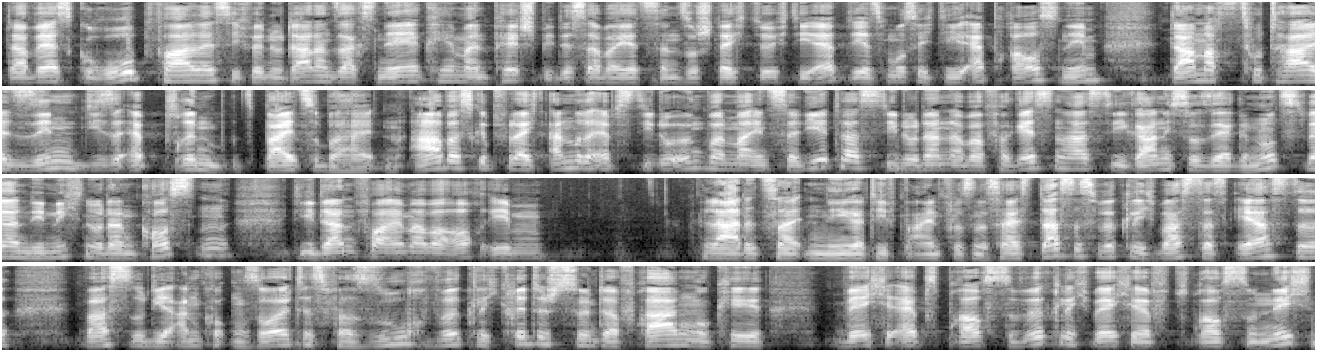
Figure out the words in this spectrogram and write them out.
Da wäre es grob fahrlässig, wenn du da dann sagst, nee, okay, mein PageSpeed ist aber jetzt dann so schlecht durch die App, jetzt muss ich die App rausnehmen. Da macht es total Sinn, diese App drin beizubehalten. Möglichkeiten. Aber es gibt vielleicht andere Apps, die du irgendwann mal installiert hast, die du dann aber vergessen hast, die gar nicht so sehr genutzt werden, die nicht nur dann kosten, die dann vor allem aber auch eben Ladezeiten negativ beeinflussen. Das heißt, das ist wirklich was, das Erste, was du dir angucken solltest. Versuch wirklich kritisch zu hinterfragen, okay, welche Apps brauchst du wirklich, welche Apps brauchst du nicht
